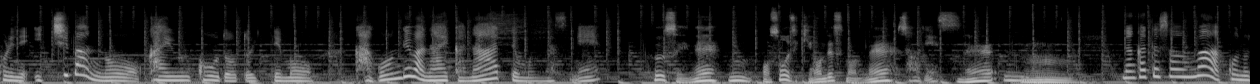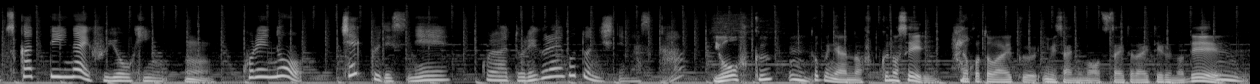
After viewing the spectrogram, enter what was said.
これね一番の開運行動といっても過言ではないかなって思いますね。風水ねうん、お掃除基本ですもんねそうです。ねううんん永田さんはこの使っていない不要品うんこれのチェックですね。これはどれぐらいごとにしてますか？洋服？うん。特にあの服の整理のことはよく由美さんにもお伝えいただいているので、うん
